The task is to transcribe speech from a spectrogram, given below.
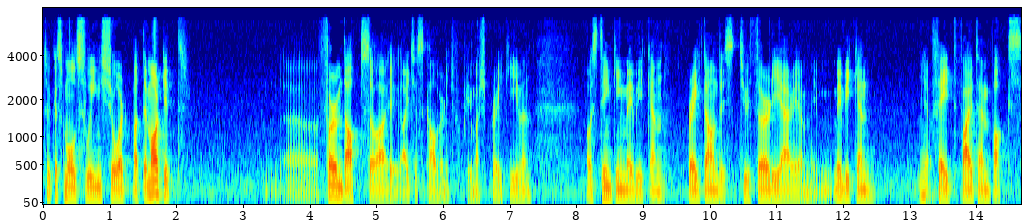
Took a small swing short, but the market uh, firmed up, so I, I just covered it for pretty much break even. I was thinking maybe it can break down this 230 area, maybe, maybe can you know, fade 5 10 bucks.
